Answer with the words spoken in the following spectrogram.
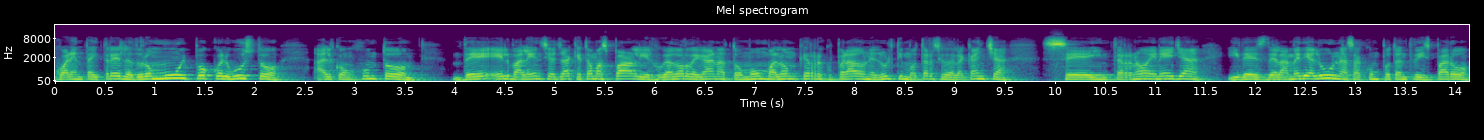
43 le duró muy poco el gusto al conjunto de el Valencia, ya que Thomas Parley, el jugador de Ghana, tomó un balón que recuperado en el último tercio de la cancha, se internó en ella y desde la media luna sacó un potente disparo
